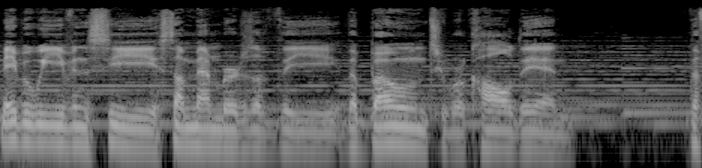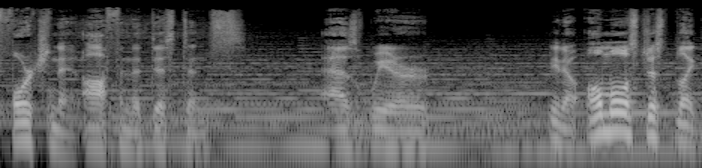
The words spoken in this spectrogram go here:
Maybe we even see some members of the, the Bones who were called in. The Fortunate off in the distance, as we're, you know, almost just like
